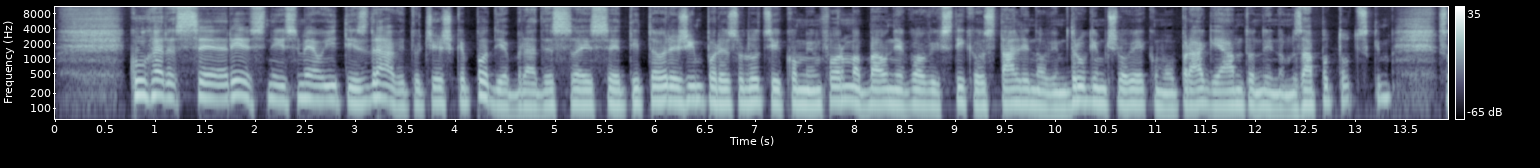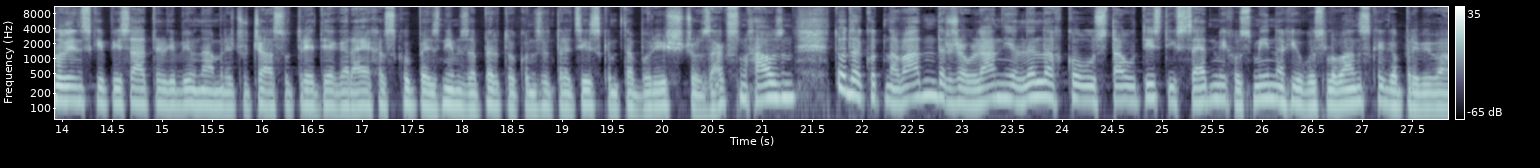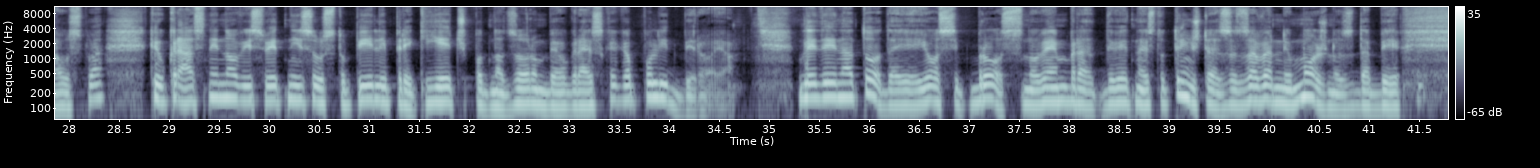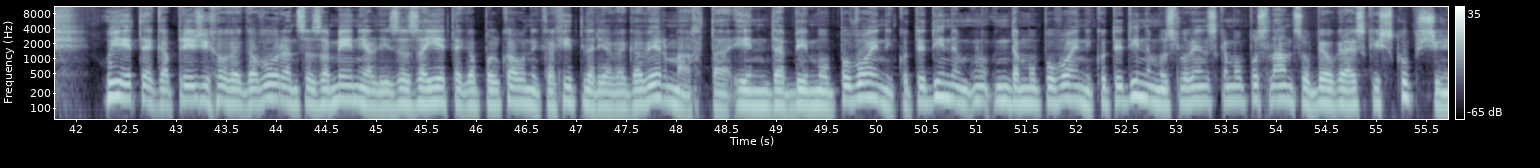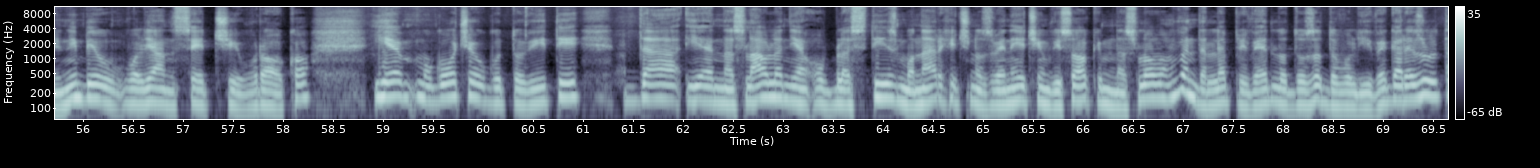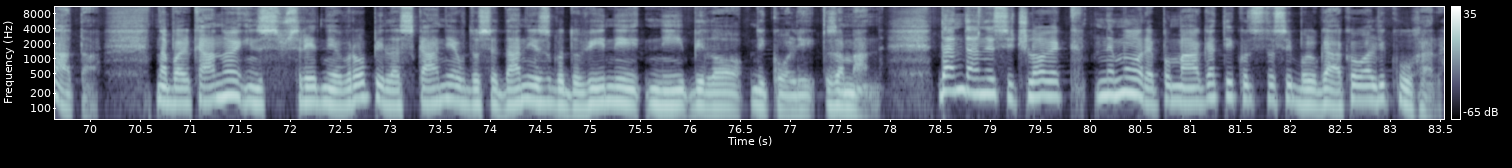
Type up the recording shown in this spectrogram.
Kuhar se res ni smel iti zdraviti v češke podje brade, saj se je Titov režim po resoluciji Kominforma bal njegovih stikov s Stalinovim drugim človekom v Pragi, Antoninom Zapototskim. Slovenski pisatelj je bil namreč v času Tretjega rajha skupaj z njim zaprt v koncentracijskem taborišču Sachsenhausen, tudi kot navaden državljan je le lahko ustal v tistih sedmih osminah jugoslovanskega prebivalstva, ki v krasni novi svet niso vstopili prek ječ pod nadzorom Beograjskega politbiroja. Glede na to, da je Josip Broz novembra 1943 zavrnil možnost, da bi ujetega prežihovega voranca zamenjali za zajetega polkovnika Hitlerjevega Wehrmachta in da bi mu po vojni kot edinemu, da mu po vojni kot edinemu slovenskemu poslancu v Beograjski skupščini ni bil voljan seči v roko, je mogoče ugotoviti, da je naslavljanje oblasti z monarhično zvenečim visokim naslovom vendarle privedlo do zadovoljivega rezultata. Na Balkanu in sredi srednji Evropi laskanje v dosedanji zgodovini ni bilo nikoli za manj. Dan danes si človek ne more pomagati, kot sta si Bolgakov ali kuhar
